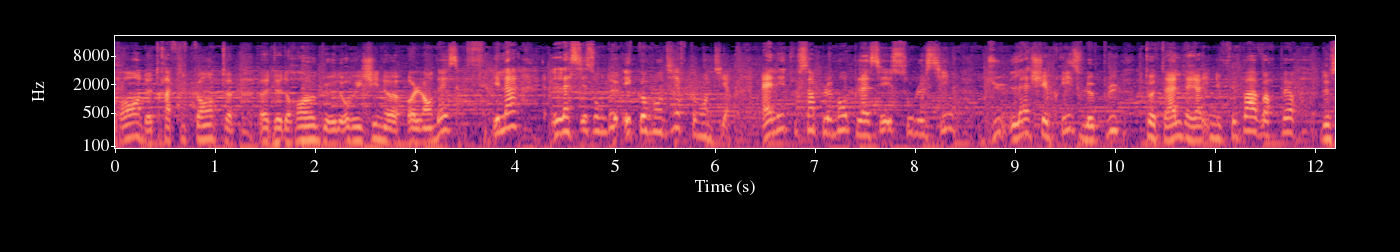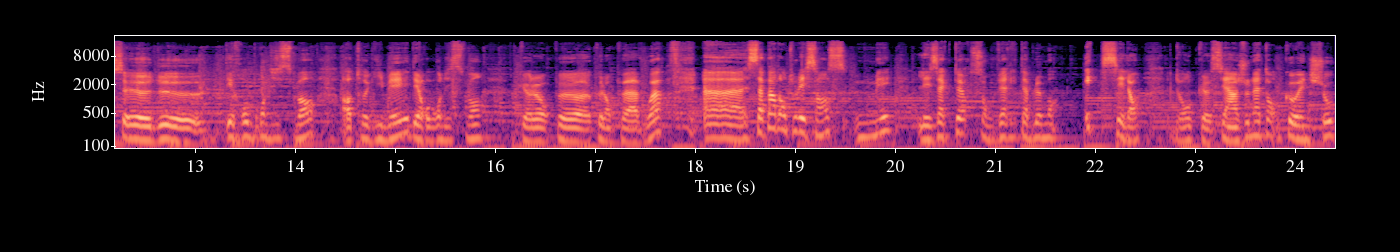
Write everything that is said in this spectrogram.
grande trafiquante euh, de drogue d'origine euh, hollandaise. Et là, la saison 2 est comment dire, comment dire, elle est tout simplement placée sous le signe du lâcher prise le plus total. D'ailleurs, il ne faut pas avoir peur de des rebondissements entre guillemets, des rebondissements que l'on peut peut avoir. Euh, ça part dans tous les sens, mais les acteurs sont véritablement excellents. Donc euh, c'est un Jonathan Cohen show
